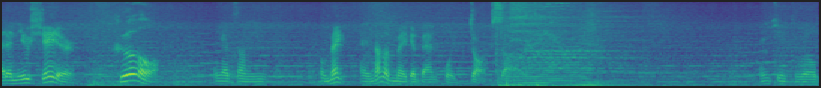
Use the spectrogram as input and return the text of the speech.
And a new shader. Cool. We got some Omega, another Mega Band for Darkseid. Ancient World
